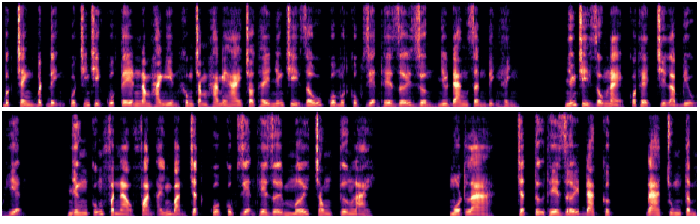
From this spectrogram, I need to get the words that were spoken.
Bức tranh bất định của chính trị quốc tế năm 2022 cho thấy những chỉ dấu của một cục diện thế giới dường như đang dần định hình. Những chỉ dấu này có thể chỉ là biểu hiện, nhưng cũng phần nào phản ánh bản chất của cục diện thế giới mới trong tương lai. Một là trật tự thế giới đa cực, đa trung tâm.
